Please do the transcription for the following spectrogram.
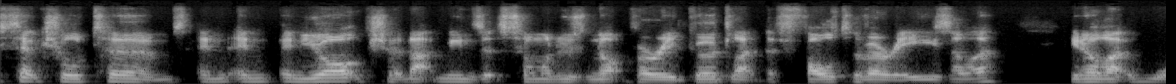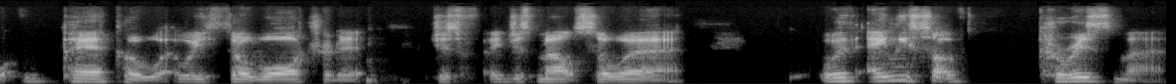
sexual terms in, in in yorkshire that means that someone who's not very good like they falter very easily you know like w- paper where we throw water at it just it just melts away with any sort of charisma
